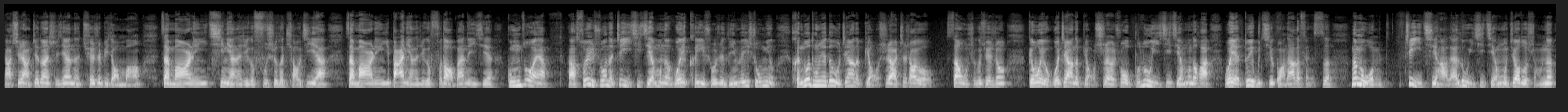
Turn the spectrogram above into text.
啊，学长这段时间呢确实比较忙，在忙二零一七年的这个复试和调剂呀，在忙二零一八年的这个辅导班的一些工作呀。啊，所以说呢，这一期节目呢，我也可以说是临危受命。很多同学都有这样的表示啊，至少有。三五十个学生给我有过这样的表示，说我不录一期节目的话，我也对不起广大的粉丝。那么我们这一期哈来录一期节目，叫做什么呢？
